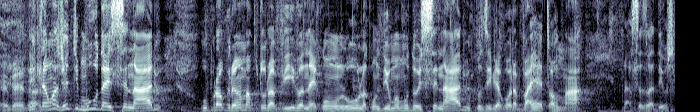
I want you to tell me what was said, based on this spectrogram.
É verdade. Então a gente muda esse cenário. O programa Cultura Viva, né, com Lula, com Dilma, mudou esse cenário. Inclusive agora vai retomar, graças a Deus.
